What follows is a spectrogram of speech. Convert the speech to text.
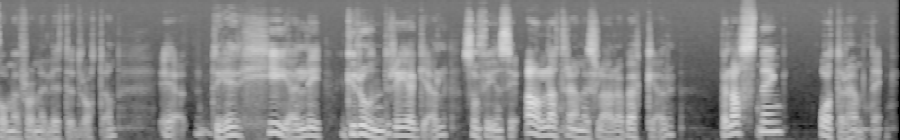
kommer från elitidrotten. Eh, det är en helig grundregel som finns i alla träningslärarböcker. Belastning, återhämtning.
